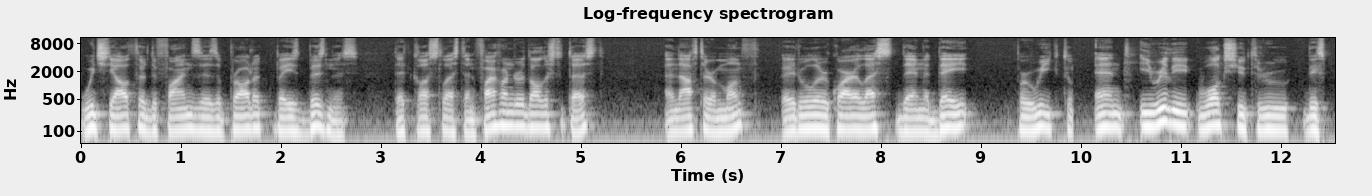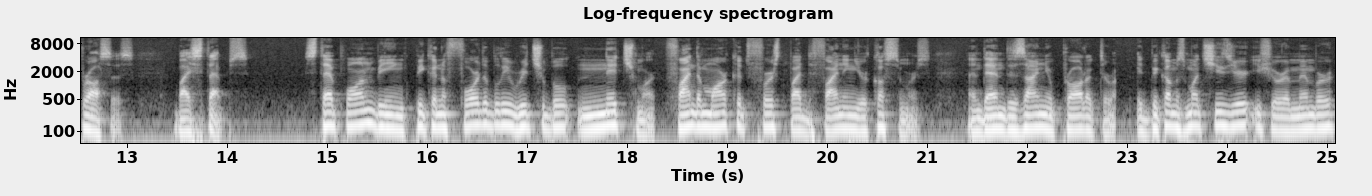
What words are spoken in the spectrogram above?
which the author defines as a product based business that costs less than $500 to test and after a month it will require less than a day per week to and he really walks you through this process by steps. Step 1 being pick an affordably reachable niche market. Find a market first by defining your customers and then design your product around. It becomes much easier if you're a member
